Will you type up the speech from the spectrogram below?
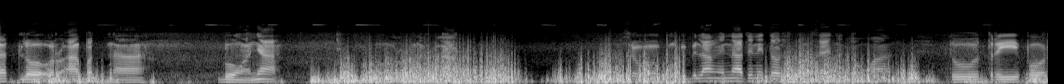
tatlo or apat na bunga niya or bulaklak so kung bibilangin natin ito sa side na to 1 2, 3, 4,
